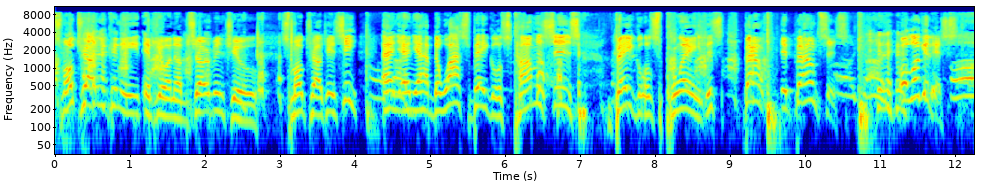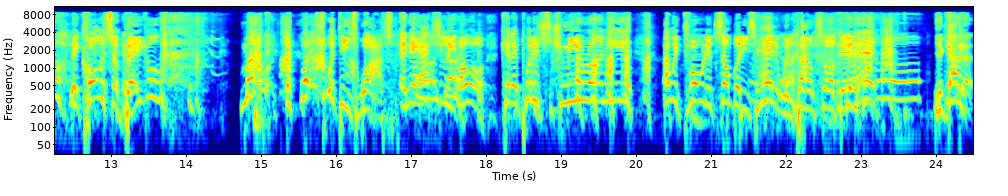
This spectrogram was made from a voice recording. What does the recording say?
Smoked trout you can eat if you're an observant Jew. Smoked trout. You see, and and you have the wasp bagels. Thomas's bagels plain. This bounce. It bounces. Oh, look at this. They call us a bagel. What is with these wasps? And they oh, actually, oh, can I put a smear on here? I would throw it at somebody's head, it would bounce off their head. Oh. You Gabby, gotta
